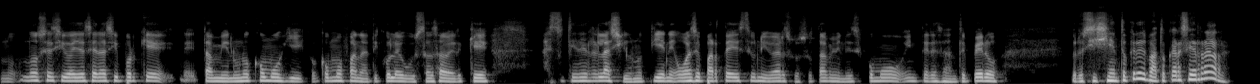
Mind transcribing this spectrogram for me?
No, no sé si vaya a ser así porque eh, también uno como geek o como fanático le gusta saber que ah, esto tiene relación o tiene o hace parte de este universo. Eso también es como interesante, pero, pero sí siento que les va a tocar cerrar.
